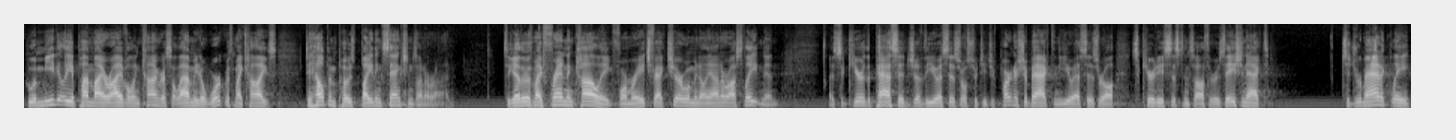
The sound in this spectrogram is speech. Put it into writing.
who immediately upon my arrival in Congress allowed me to work with my colleagues to help impose biting sanctions on Iran. Together with my friend and colleague, former HFAC chairwoman Ileana Ros-Lehtinen, I secured the passage of the U.S. Israel Strategic Partnership Act and the U.S. Israel Security Assistance Authorization Act to dramatically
